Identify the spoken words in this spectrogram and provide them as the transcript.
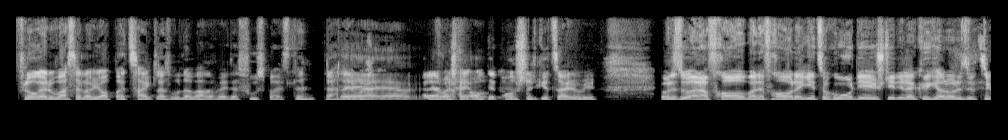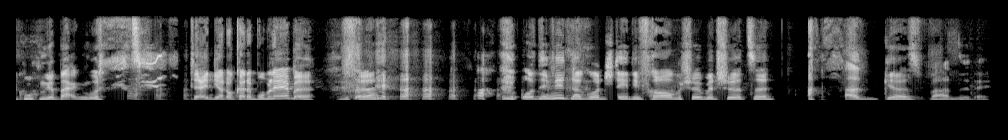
Florian, du warst ja glaube ich auch bei Zeiglers wunderbare Welt des Fußballs, ne? Da hat er ja, wahrscheinlich, ja, hat er wahrscheinlich auch den Ausschnitt gezeigt irgendwie. Ja, Was ist so einer Frau, meine Frau, der geht so gut, die steht in der Küche, hat noch die 17 Kuchen gebacken und der, die hat doch keine Probleme. Ne? Und im Hintergrund steht die Frau schön mit Schürze. Das ist Wahnsinn, ey.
